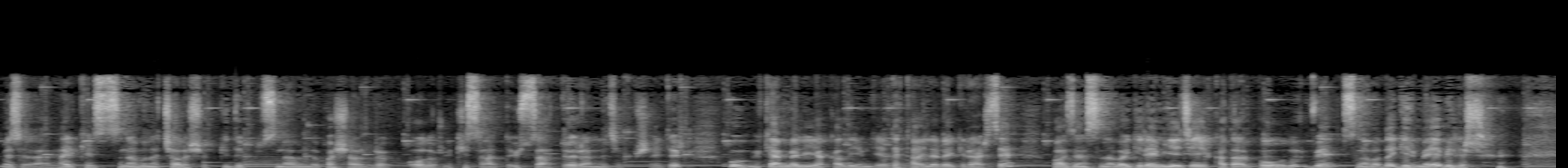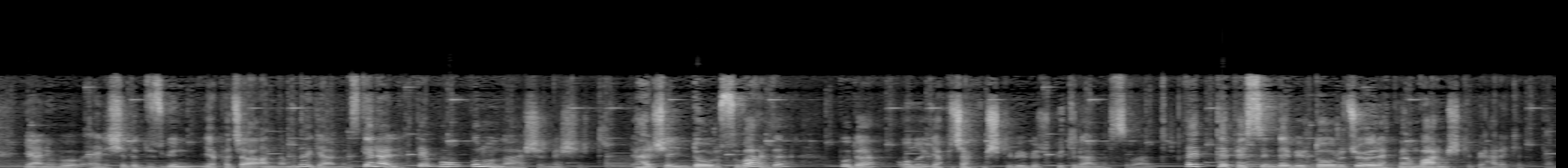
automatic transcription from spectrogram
Mesela herkes sınavına çalışıp gidip sınavında başarılı olur. 2 saatte, 3 saatte öğrenilecek bir şeydir. Bu mükemmeli yakalayayım diye detaylara girerse bazen sınava giremeyeceği kadar boğulur ve sınava da girmeyebilir. yani bu her işi de düzgün yapacağı anlamına gelmez. Genellikle bu bununla haşır neşirdir. Her şeyin doğrusu var da bu da onu yapacakmış gibi bir güdülenmesi vardır. Hep tepesinde bir doğrucu öğretmen varmış gibi hareket eder.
